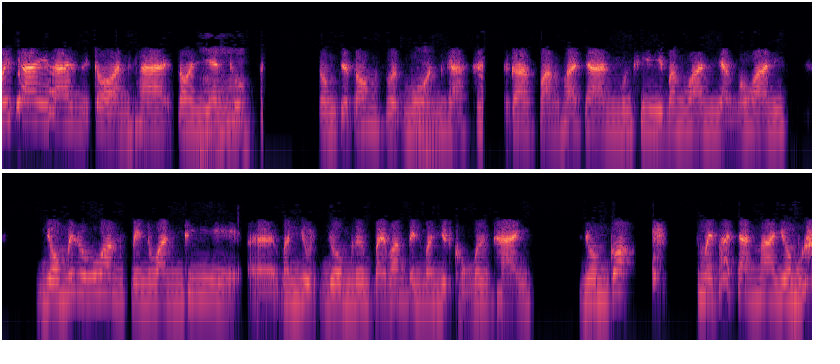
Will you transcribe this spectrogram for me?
ม่ใช่ค่ะก่อนค่ะ ตอนเย็นทุกยมจะต้องสวดมนต์ค่ะ แล้วก็ฟังพระอาจารย์บางทีบางวันอย่างเมื่อวานนี้โยมไม่รู้ว่ามันเป็นวันที่เอ่อวันหยุดโยมลืมไปว่าเป็นวันหยุดของเมืองไทย โยมก็ทำไมพระอาจารย์มาโยมก็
